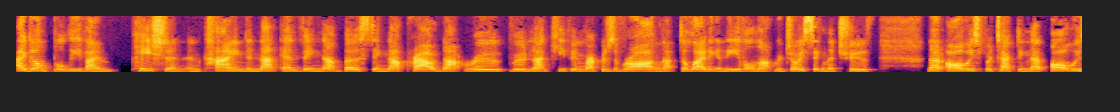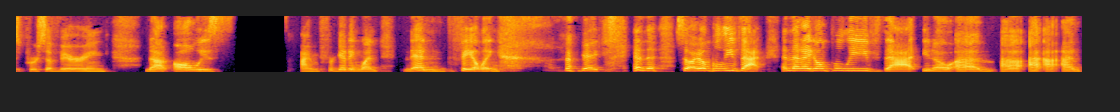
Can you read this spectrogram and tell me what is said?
I don't believe I'm patient and kind and not envying, not boasting, not proud, not rude, rude, not keeping records of wrong, not delighting in evil, not rejoicing in the truth, not always protecting, not always persevering, not always, I'm forgetting one, and failing. okay. And then, so I don't believe that. And then I don't believe that, you know, um, uh, I, I'm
